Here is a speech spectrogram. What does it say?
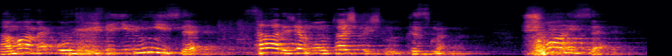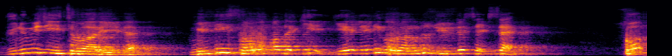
tamamen o yüzde yirmi ise sadece montaj kısmı, kısmı. Şu an ise günümüz itibariyle milli savunmadaki yerlilik oranımız yüzde seksen. Son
